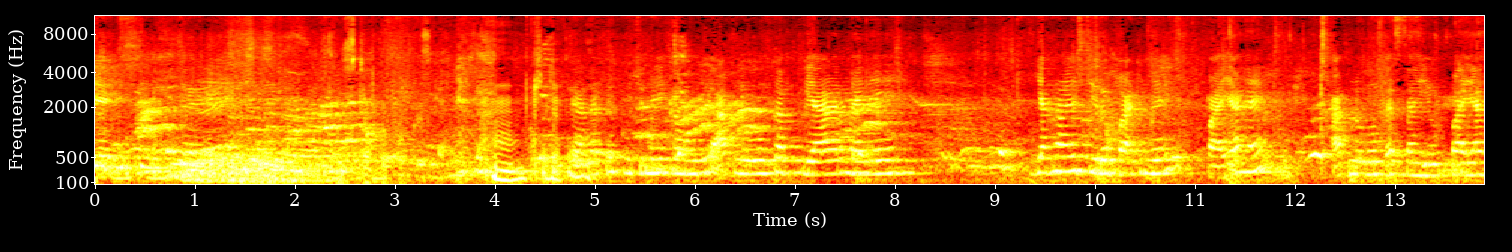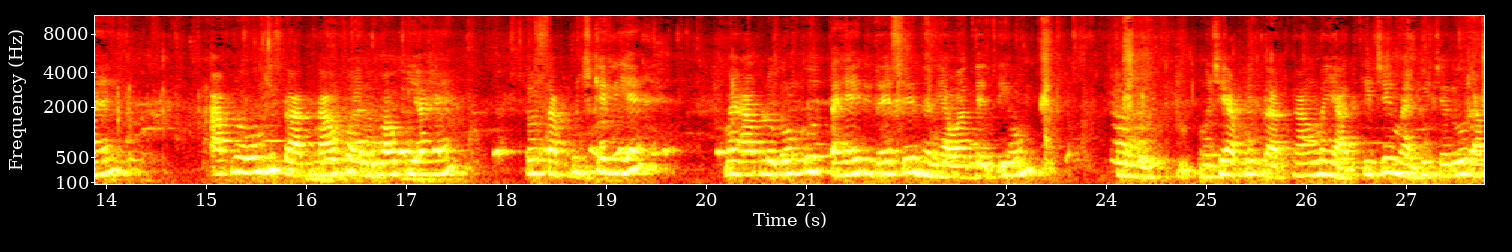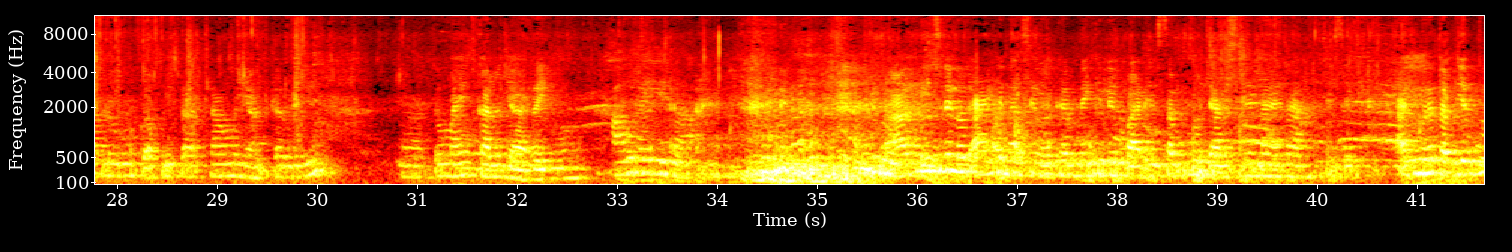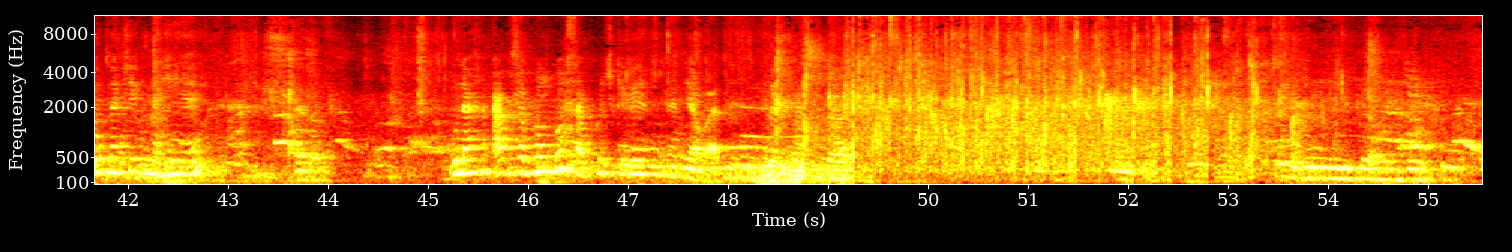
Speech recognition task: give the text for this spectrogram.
जय ज़्यादा कुछ नहीं कहूँगी। आप लोगों का प्यार मैंने यहाँ इस चिरोपाठ में पाया है। आप लोगों का सहयोग पाया है। आप लोगों की प्रार्थनाओं को अनुभव किया है। तो सब कुछ के लिए मैं आप लोगों को तहे हृदय से धन्यवाद देती हूँ। तो मुझे अपनी प्रार्थनाओं में याद कीजिए मैं भी ज़रूर आप लोगों को अपनी प्रार्थनाओं में याद करूँगी। तो मैं कल जा रही हूँ। और दूसरे लोग आएँगे ना सेवा करने के लिए बारे सबको से लहरा जैसे आज मेरा तबीयत भी उतना ठीक नहीं है। पुनः आप सबों को सब कुछ के लिए धन्यवाद। really, really feel.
